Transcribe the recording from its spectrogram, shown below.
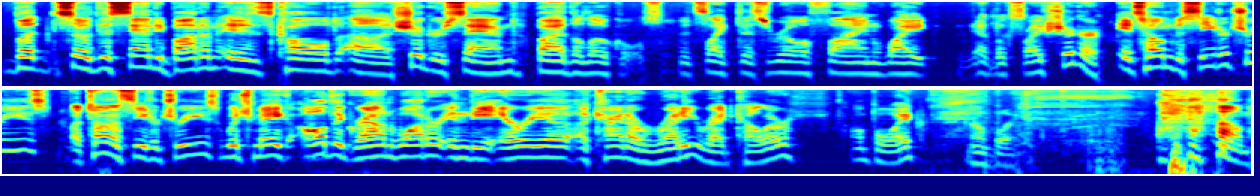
but so this sandy bottom is called uh, sugar sand by the locals. It's like this real fine white. It looks like sugar. It's home to cedar trees, a ton of cedar trees, which make all the groundwater in the area a kind of ruddy red color. Oh boy. Oh boy. Um,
